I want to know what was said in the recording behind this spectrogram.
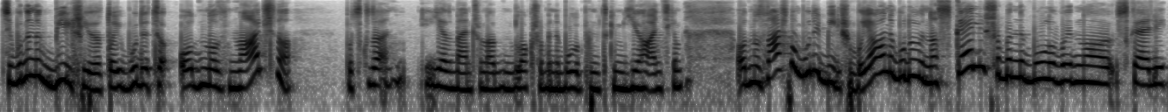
цей будинок більший, зато і буде це однозначно. Бо сказати, я зменшу на один блок, щоб не було прям таким гігантським. Однозначно буде більше, бо я його не буду на скелі, щоб не було видно скелі.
